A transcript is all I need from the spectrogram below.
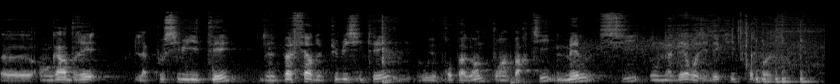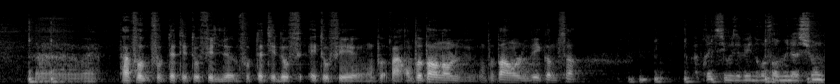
euh, on garderait la possibilité de ne pas faire de publicité ou de propagande pour un parti, même si on adhère aux idées qu'il propose. Euh, ouais. Enfin, faut, faut peut-être étoffer, le, faut peut-être étoffer. On peut, enfin, on peut pas en enlever, on peut pas enlever comme ça. Après, si vous avez une reformulation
